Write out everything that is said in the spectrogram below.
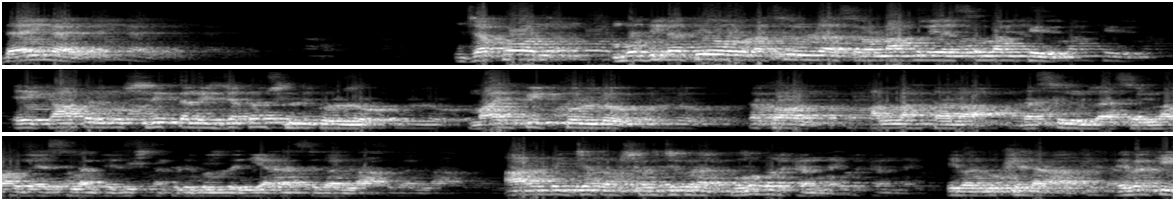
দেয় নাই। যখন মদিনাতেও রাসূলুল্লাহ সাল্লাল্লাহু আলাইহি সাল্লামকে এই কাফের মুশরিকরা নির্যাতন শুরু করল মারপিট করল তখন আল্লাহ তাআলা রাসূলুল্লাহ সাল্লাল্লাহু আলাইহি সাল্লামকে করে বললেন, ইয়া রাসূলুল্লাহ, আর নির্যাতন সহ্য করার কোনো দরকার নাই। এবার দুঃখে দাঁড়ান এবার কি?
